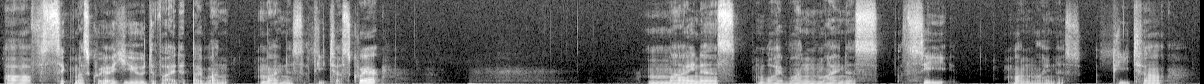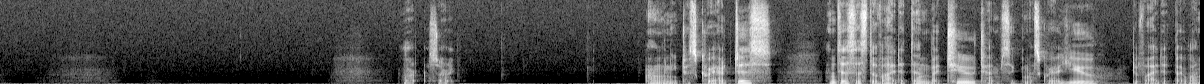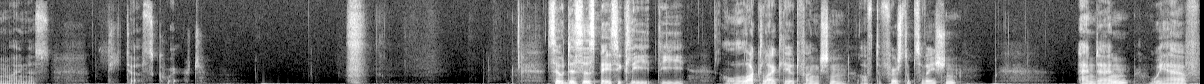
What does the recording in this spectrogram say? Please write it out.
of sigma square u divided by 1 minus theta square minus y1 minus c 1 minus theta or sorry and we need to square this and this is divided then by 2 times sigma square u divided by 1 minus theta squared. So this is basically the log likelihood function of the first observation. And then we have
